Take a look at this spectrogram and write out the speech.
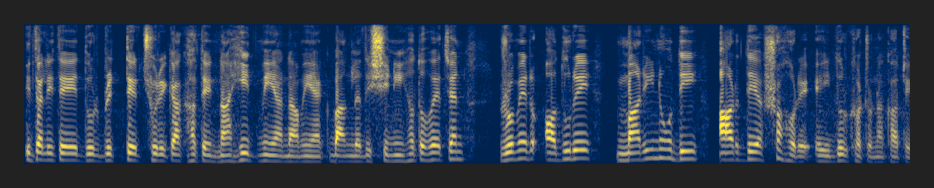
ইতালিতে দুর্বৃত্তের ছুরিকাঘাতে নাহিদ মিয়া নামে এক বাংলাদেশি নিহত হয়েছেন। রোমের অদূরে মারিনো দি আর্দেয়া শহরে এই দুর্ঘটনা ঘটে।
